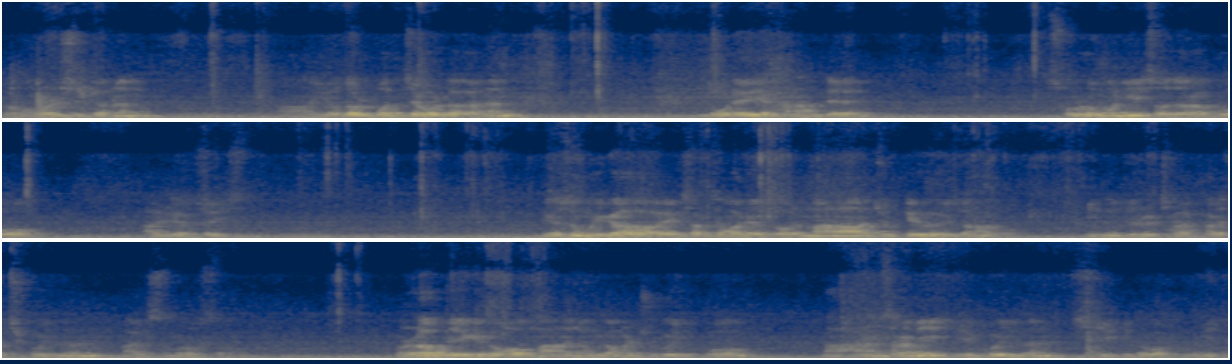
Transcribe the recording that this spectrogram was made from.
자, 오늘 시편은 아, 여덟 번째 올라가는 노래의 하나인데 솔로몬이 저자라고 알려져 있습니다. 이것은 우리가 일상생활에서 얼마나 주께 의존하고 있는지를 잘 가르치고 있는 말씀으로서 오늘날 우리에게도 많은 영감을 주고 있고 많은 사람이 읽고 있는 시기도 합니다.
